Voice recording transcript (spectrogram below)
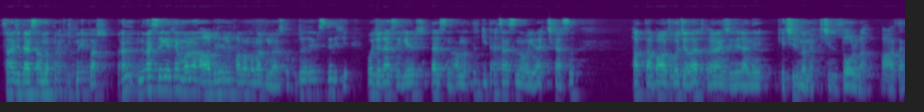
sadece dersi anlatmak, gitmek var. Ben üniversiteye gelirken bana abilerim falan onlar üniversite okudu. Hepsi dedi ki hoca derse gelir, dersini anlatır, gidersen sınava girer, çıkarsın. Hatta bazı hocalar öğrencileri hani geçirmemek için zorla bazen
